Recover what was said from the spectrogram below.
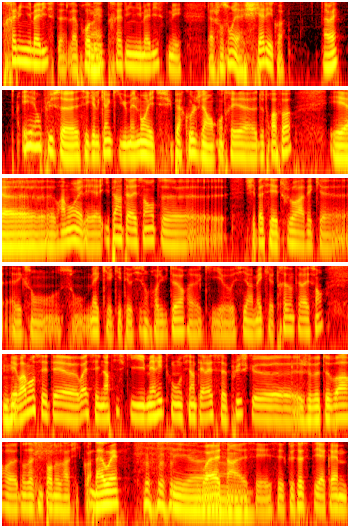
très minimaliste. La prod Ouais. est très minimaliste, mais la chanson est à chialer quoi. Ah ouais? Et en plus, euh, c'est quelqu'un qui humainement est super cool. Je l'ai rencontré euh, deux trois fois et euh, vraiment, elle est hyper intéressante. Euh, je sais pas si elle est toujours avec euh, avec son son mec qui était aussi son producteur, euh, qui est aussi un mec très intéressant. Mhm. Et vraiment, c'était euh, ouais, c'est une artiste qui mérite qu'on s'y intéresse plus que euh, je veux te voir dans un film pornographique quoi. Bah ouais. C'est euh, Ouais, c'est c'est que ça, c'était il y a quand même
